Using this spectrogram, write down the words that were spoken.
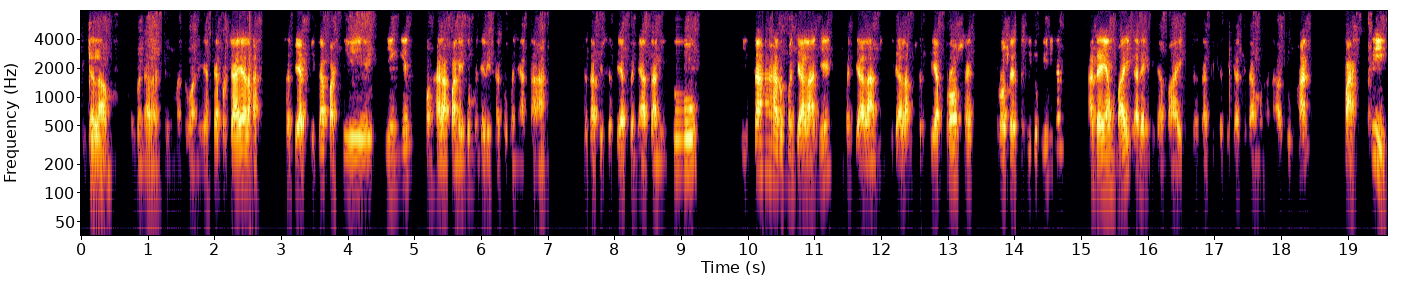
di dalam kebenaran firman Tuhan. Ya, saya percayalah setiap kita pasti ingin pengharapan itu menjadi satu kenyataan. Tetapi setiap kenyataan itu kita harus menjalani menjalani di dalam setiap proses. Proses hidup ini kan ada yang baik, ada yang tidak baik. Tetapi ketika kita mengenal Tuhan, pasti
